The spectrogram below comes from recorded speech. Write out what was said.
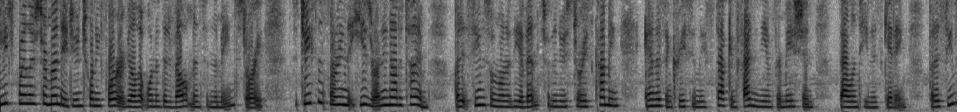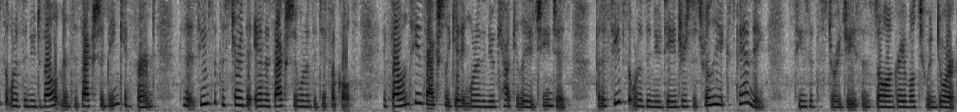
GH spoilers for Monday, June 24 reveal that one of the developments in the main story is that Jason's learning that he's running out of time. But it seems when one of the events for the new story is coming, Anna's increasingly stuck in finding the information Valentine is getting. But it seems that one of the new developments is actually being confirmed, then it seems that the story that Anna is actually one of the difficult. If Valentine's actually getting one of the new calculated changes, but it seems that one of the new dangers is really expanding. It seems that the story Jason's no longer able to endure.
